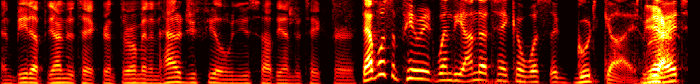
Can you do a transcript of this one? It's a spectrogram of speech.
and beat up the Undertaker and throw him in. And how did you feel when you saw the Undertaker? That was a period when the Undertaker was a good guy, Yeah. right?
